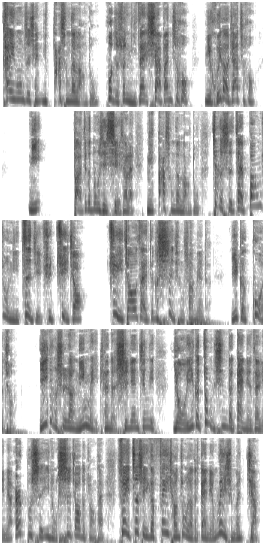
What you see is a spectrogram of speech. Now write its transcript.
开工之前你大声的朗读，或者说你在下班之后，你回到家之后，你。把这个东西写下来，你大声的朗读，这个是在帮助你自己去聚焦，聚焦在这个事情上面的一个过程，一定是让你每天的时间精力有一个重心的概念在里面，而不是一种失焦的状态。所以这是一个非常重要的概念。为什么讲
